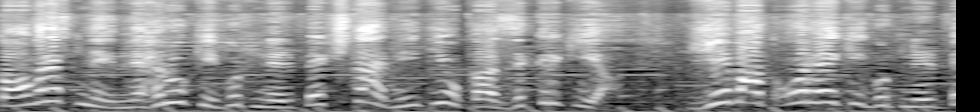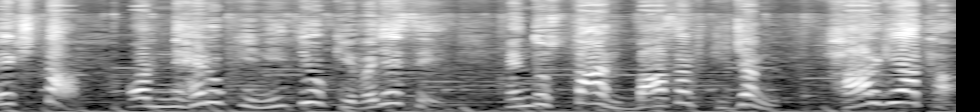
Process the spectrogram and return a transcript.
कांग्रेस ने नेहरू की गुट निरपेक्षता नीतियों का ज़िक्र किया। ये बात और है कि गुट निरपेक्षता और नेहरू की नीतियों की वजह से हिंदुस्तान बासठ की जंग हार गया था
